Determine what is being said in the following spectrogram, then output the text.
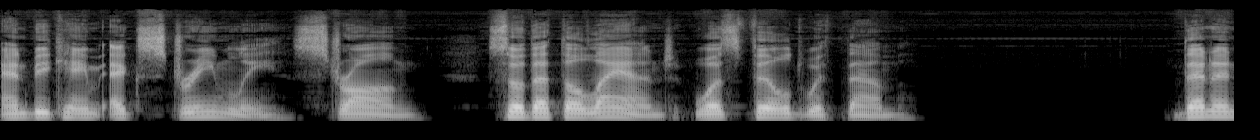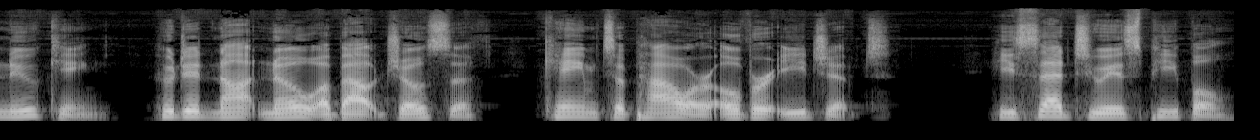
and became extremely strong so that the land was filled with them. Then a new king, who did not know about Joseph, came to power over Egypt. He said to his people,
